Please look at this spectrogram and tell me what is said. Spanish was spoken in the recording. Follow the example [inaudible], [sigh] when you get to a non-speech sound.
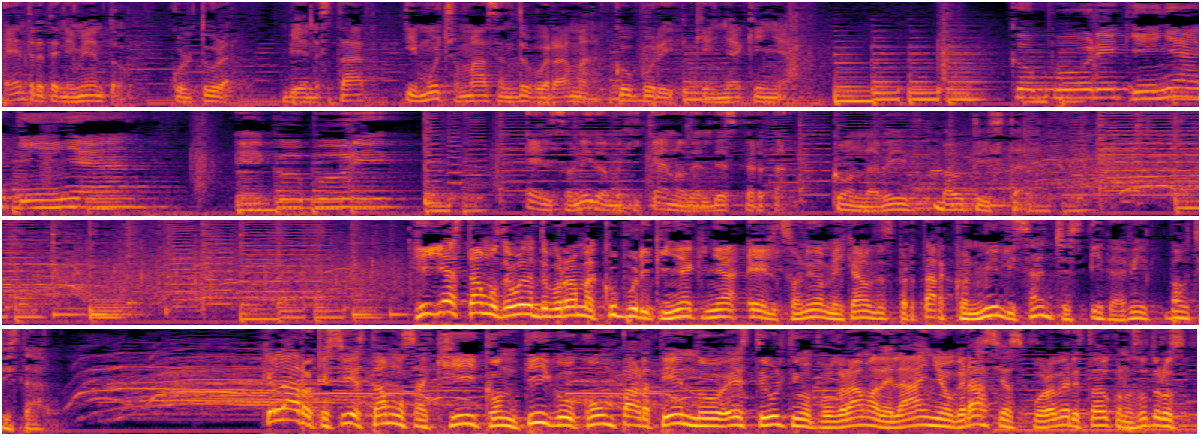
Entretenimiento, cultura, bienestar y mucho más en tu programa Cupuri Quiña Quiña. Cupuri Quiña Quiña. El Cupuri. El sonido mexicano del despertar. Con David Bautista. Y ya estamos de vuelta en tu programa Cupuri Quiña Quiña, el sonido mexicano del despertar con Mili Sánchez y David Bautista. Claro que sí, estamos aquí contigo compartiendo este último programa del año. Gracias por haber estado con nosotros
